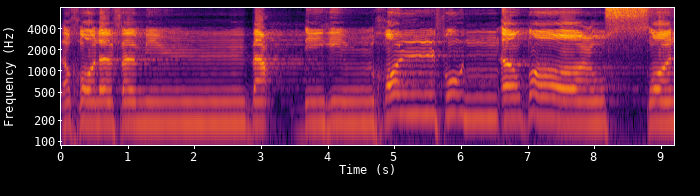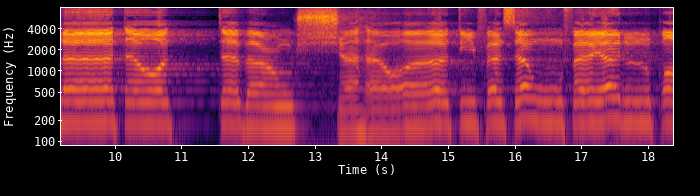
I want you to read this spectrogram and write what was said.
فخلف من بعد بعدهم خلف أضاعوا الصلاة واتبعوا الشهوات فسوف يلقون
